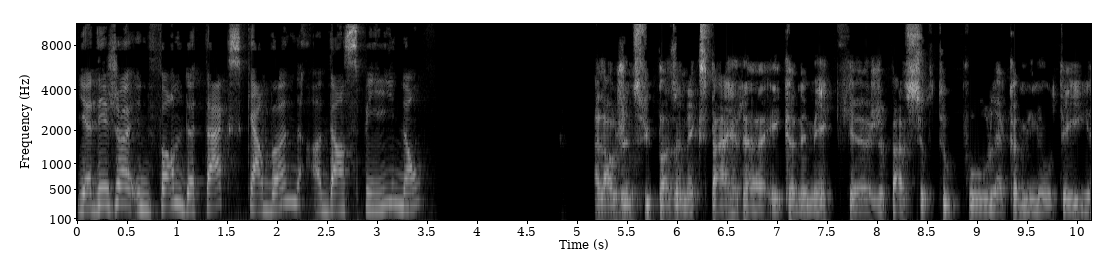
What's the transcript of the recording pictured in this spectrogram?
Il y a déjà une forme de taxe carbone dans ce pays, non? Alors, je ne suis pas un expert euh, économique. Euh, je parle surtout pour la communauté,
